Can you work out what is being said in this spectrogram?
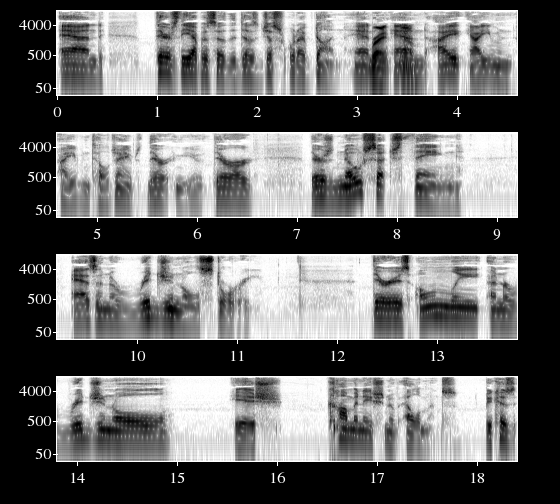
and there's the episode that does just what I've done, and Right, yeah. and I, I even I even tell James there you, there are there's no such thing as an original story. There is only an original ish combination of elements. Because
